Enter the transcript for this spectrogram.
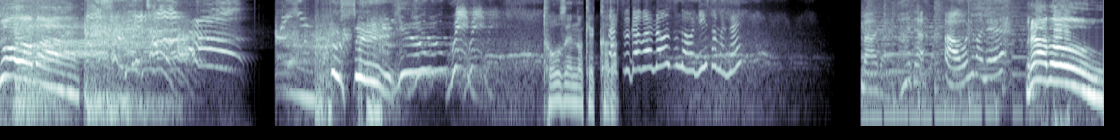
Toma! You win! 当然の結果ださすがはローズのお兄様ねまだ まだ青いわね Bravo!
